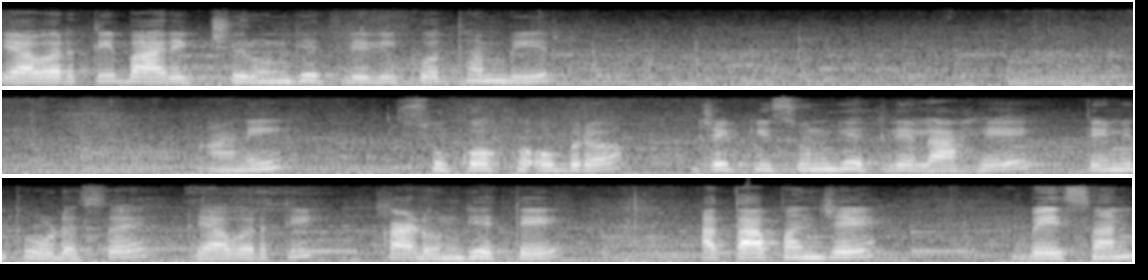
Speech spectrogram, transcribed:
यावरती बारीक चिरून घेतलेली कोथंबीर आणि सुकं खोबरं जे किसून घेतलेलं आहे ते मी थोडंसं यावरती काढून घेते. आता आपण जे बेसन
